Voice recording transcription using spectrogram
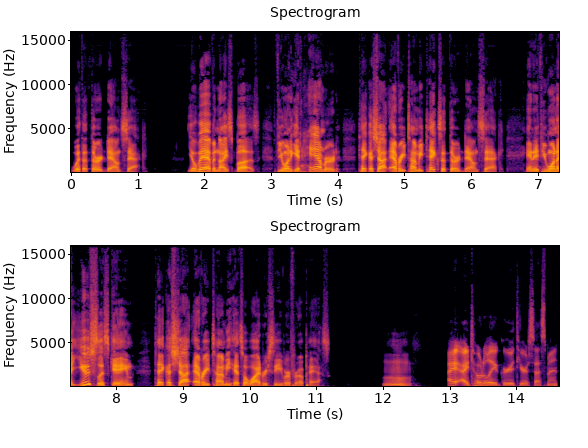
with a third down sack. You'll have a nice buzz. If you want to get hammered, take a shot every time he takes a third down sack. And if you want a useless game, take a shot every time he hits a wide receiver for a pass. Mm. I, I totally agree with your assessment.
